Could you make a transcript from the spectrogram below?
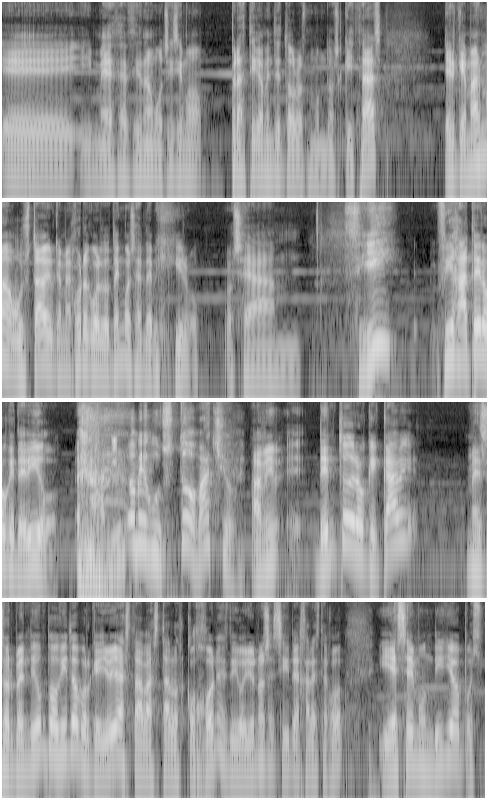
Eh, y me decepcionó muchísimo prácticamente todos los mundos. Quizás el que más me ha gustado y el que mejor recuerdo tengo es el de Big Hero. O sea, mm, ¿Sí? fíjate lo que te digo. A mí no me gustó, macho. A mí, eh, dentro de lo que cabe, me sorprendió un poquito porque yo ya estaba hasta los cojones. Digo, yo no sé si dejar este juego. Y ese mundillo, pues,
